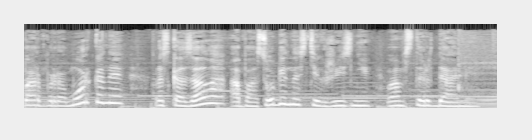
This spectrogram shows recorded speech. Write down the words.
Барбара Моркане рассказала об особенностях жизни в Амстердаме.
